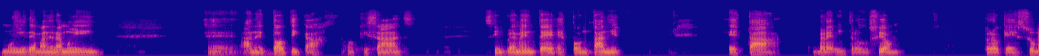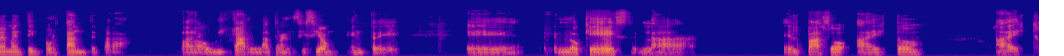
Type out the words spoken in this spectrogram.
muy, de manera muy eh, anecdótica o quizás simplemente espontánea esta breve introducción, pero que es sumamente importante para, para ubicar la transición entre eh, lo que es la, el paso a esto, a esto.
